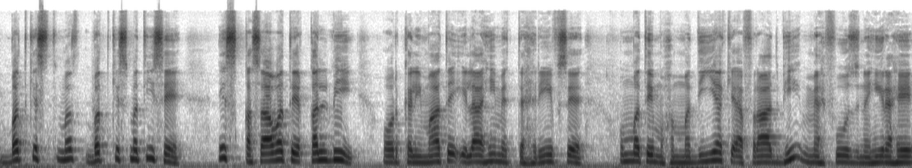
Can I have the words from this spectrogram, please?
بدقسمت بدقسمتی سے اس قصاوت قلبی اور کلمات الہی میں تحریف سے امت محمدیہ کے افراد بھی محفوظ نہیں رہے۔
